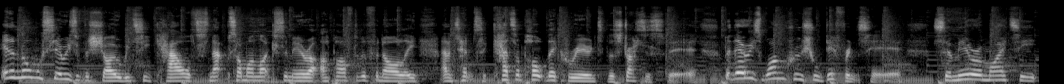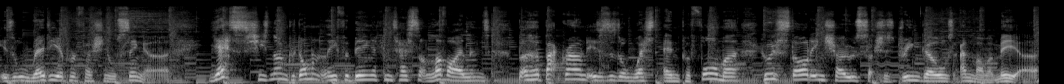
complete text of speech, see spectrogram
In a normal series of the show, we'd see Cowell snap someone like Samira up after the finale and attempt to catapult their career into the stratosphere. But there is one crucial difference here. Samira Mighty is already a professional singer. Yes, she's known predominantly for being a contestant on Love Island, but her background is as a West End performer who has starred in shows such as Dreamgirls and Mamma Mia.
